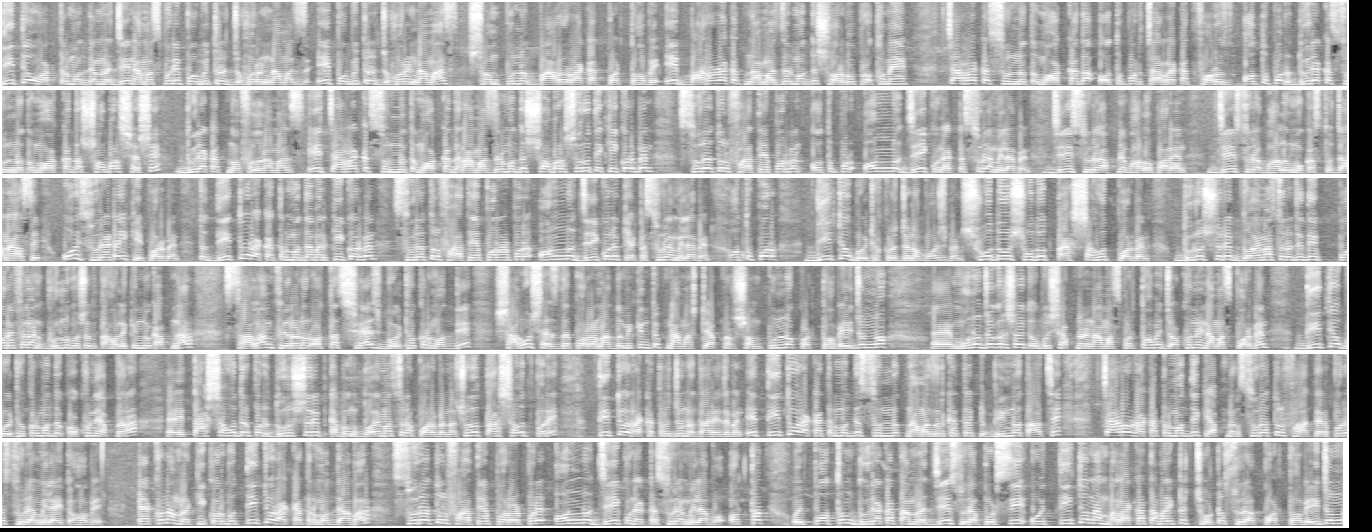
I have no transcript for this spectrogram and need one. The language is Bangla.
দ্বিতীয় ওয়াক্তের মধ্যে আমরা যে নামাজ পড়ি, পবিত্র জোহরের নামাজ। এই পবিত্র জোহরের নামাজ সম্পূর্ণ বারো রাকাত পড়তে হবে। এই বারো রাকাত নামাজের মধ্যে সর্বপ্রথমে চার রাকাত শূন্যত মোয়াক্কাদা, অতপর চার রাকাত ফরজ, অতপর দুই রাকাত শূন্যত মোয়াক্কাদা, সবার শেষে দুই রাকাত নফল নামাজ। এই চার রাকাত শূন্যত মোয়াক্কাদা নামাজের মধ্যে সবার শুরুতে কি করবেন? সুরাতুল ফাতেহা পড়বেন, অতপর অন্য যে কোনো একটা সুরা মিলাবেন। যে সুরা আপনি ভালো পারেন, যে সুরা ভালো মুখাস্ত জানা আছে, ওই সুরাটাই কি পড়বেন? তো দ্বিতীয় রাকাতের মধ্যে আবার কি করবেন? সুরাতুল ফাতেহা পড়ার পরে অন্য যে কোনো কি একটা সুরা মিলাবেন। অতপর দ্বিতীয় বৈঠকের জন্য বসবেন। শুধু শুধু তাসাহুদ পড়বেন। দুরুদ শরীফ দয় মাসুরা যদি পরে ফেলেন ভুলবশত, তাহলে কিন্তু আপনার সালাম ফেরানোর অর্থাৎ শেষ বৈঠকের মধ্যে শাহু সেজদা পড়ার মাধ্যমে কিন্তু নামাজটি আপনার সম্পূর্ণ করতে হবে। এই জন্য মনোযোগের সহিত অবশ্যই আপনার নামাজ পড়তে হবে। যখনই নামাজ পড়বেন, দ্বিতীয় বৈঠকের মধ্যে কখনই আপনারা, এই তাসাহুদের পরে দুরুদ শরীফ এবং দয় মাসুরা পড়বেন না। শুধু তাসাহুদ পরে তৃতীয় রাকাতের জন্য দাঁড়িয়ে যাবেন। এই তৃতীয় রাকাতের মধ্যে সুন্নত নামাজের ক্ষেত্রে একটু ভিন্নতা আছে। চারো রাকাতের মধ্যে কি আপনার সুরাতুল ফাতেহার পরে সুরা মিলাইতে হবে। এখন আমরা কি করব? তৃতীয় রাকাতের মধ্যে আবার সুরাতুল ফাতেহা পড়ার পরে অন্য যে কোনো একটা সুরা মিলাবো। অর্থাৎ ওই প্রথম দুই রাকাত আমরা যে সুরা পড়ছি, ওই তৃতীয় নাম্বার রাকাত আবার একটু ছোট সুরা পড়তে হবে। এই জন্য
